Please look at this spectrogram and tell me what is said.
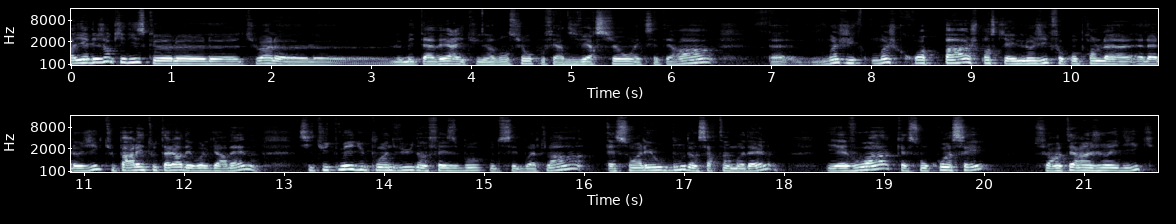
Il y a des gens qui disent que le, tu vois, le métavers est une invention pour faire diversion, etc. Euh, moi, moi, je crois pas. Je pense qu'il y a une logique. Il faut comprendre la, logique. Tu parlais tout à l'heure des wall gardens. Si tu te mets du point de vue d'un Facebook ou de ces boîtes-là, elles sont allées au bout d'un certain modèle et elles voient qu'elles sont coincées sur un terrain juridique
